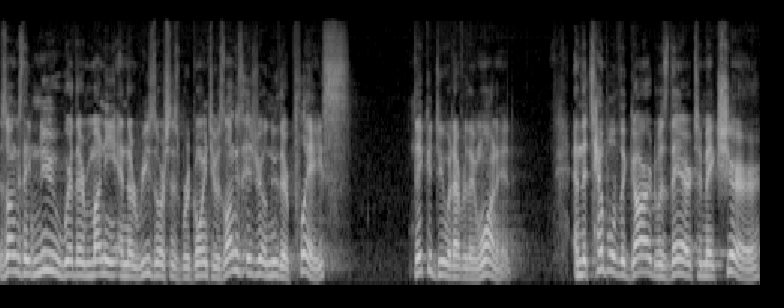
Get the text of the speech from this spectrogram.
as long as they knew where their money and their resources were going to, as long as Israel knew their place, they could do whatever they wanted. And the temple of the guard was there to make sure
